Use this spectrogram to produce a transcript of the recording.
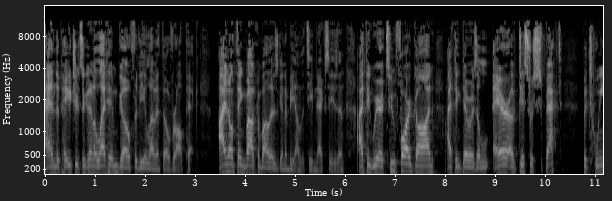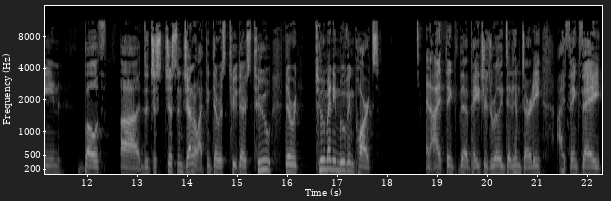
and the Patriots are going to let him go for the 11th overall pick. I don't think Malcolm Butler is going to be on the team next season. I think we are too far gone. I think there was an air of disrespect between both Uh, just just in general, I think there was two. There's two. There were too many moving parts, and I think the Patriots really did him dirty. I think they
